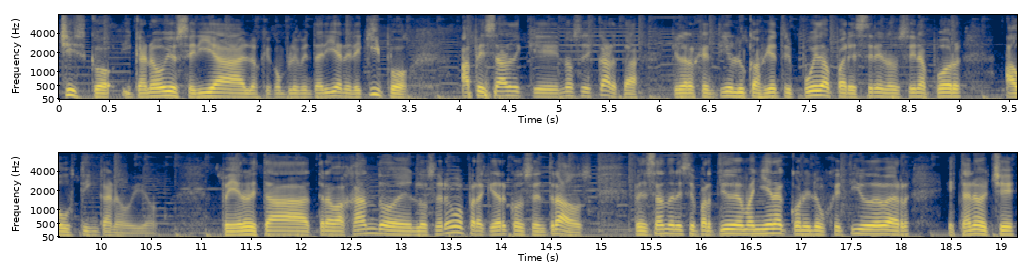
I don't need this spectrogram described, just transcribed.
Chisco y Canovio serían los que complementarían el equipo, a pesar de que no se descarta que el argentino Lucas Vietri pueda aparecer en la oncena por Agustín Canovio. Peñarol está trabajando en los aerobos para quedar concentrados, pensando en ese partido de mañana con el objetivo de ver esta noche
